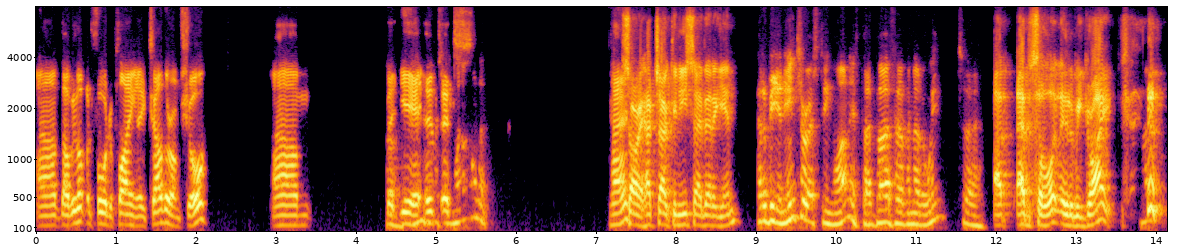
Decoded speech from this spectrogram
Uh, they'll be looking forward to playing each other, I'm sure. Um, but oh, yeah, it, it's. One, hey? Sorry, Hutcho, can you say that again? That'd be an interesting one if they both have another win. So uh, absolutely, it'll be great.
